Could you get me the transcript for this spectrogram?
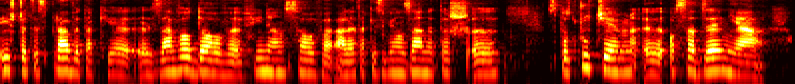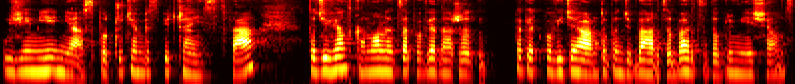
jeszcze te sprawy takie e, zawodowe, finansowe, ale takie związane też e, z poczuciem osadzenia, uziemienia, z poczuciem bezpieczeństwa, to dziewiątka monet zapowiada, że tak jak powiedziałam, to będzie bardzo, bardzo dobry miesiąc.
